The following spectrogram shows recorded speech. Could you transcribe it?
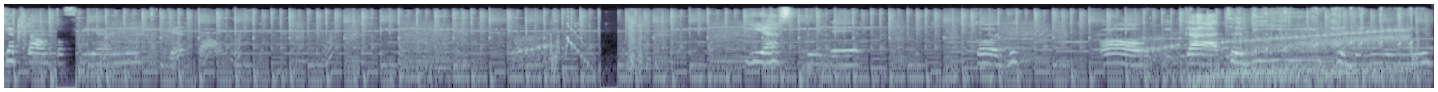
Get out of here. I need to get out. Yes, did it. Good. Oh, you got to be kidding me.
